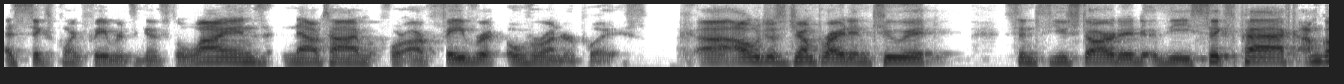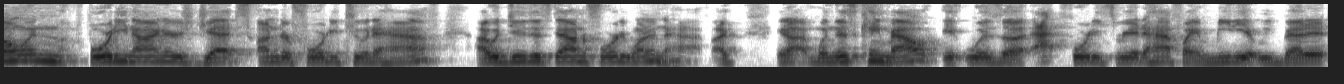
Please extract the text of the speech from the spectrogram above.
as six point favorites against the Lions. Now, time for our favorite over under plays. Uh, I'll just jump right into it since you started the six pack. I'm going 49ers Jets under 42 and a half. I would do this down to 41 and a half. I you know when this came out, it was uh, at 43 and a half. I immediately bet it.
